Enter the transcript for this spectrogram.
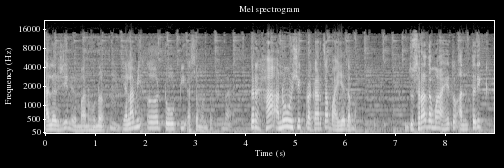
ॲलर्जी निर्माण होणं. याला मी अटोपी असं म्हणतो. तर हा अनुवंशिक प्रकारचा बाह्य दमा. दुसरा दमा आहे तो आंतरिक अ,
